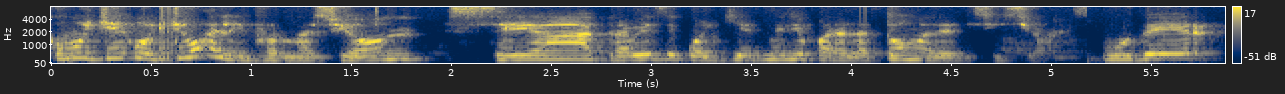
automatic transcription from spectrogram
¿Cómo llego yo a la información, sea a través de cualquier medio para la toma de decisiones? Poder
